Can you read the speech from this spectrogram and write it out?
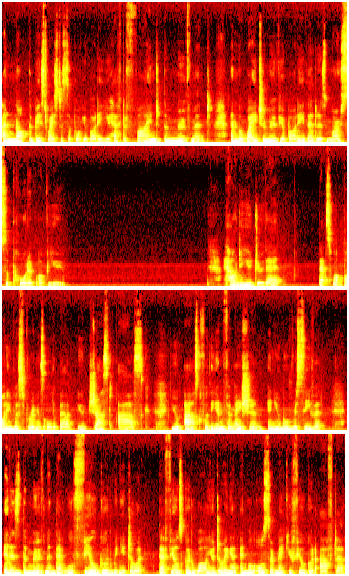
are not the best ways to support your body. You have to find the movement and the way to move your body that is most supportive of you. How do you do that? That's what body whispering is all about. You just ask. You ask for the information and you will receive it. It is the movement that will feel good when you do it, that feels good while you're doing it, and will also make you feel good after.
